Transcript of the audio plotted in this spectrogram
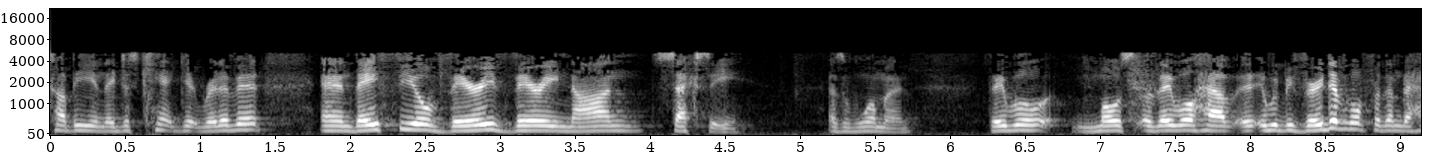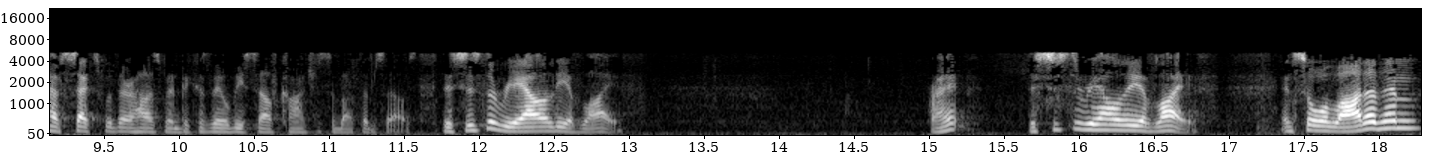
chubby, and they just can't get rid of it. And they feel very, very non sexy as a woman they will most they will have it would be very difficult for them to have sex with their husband because they will be self-conscious about themselves. This is the reality of life. Right? This is the reality of life. And so a lot of them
